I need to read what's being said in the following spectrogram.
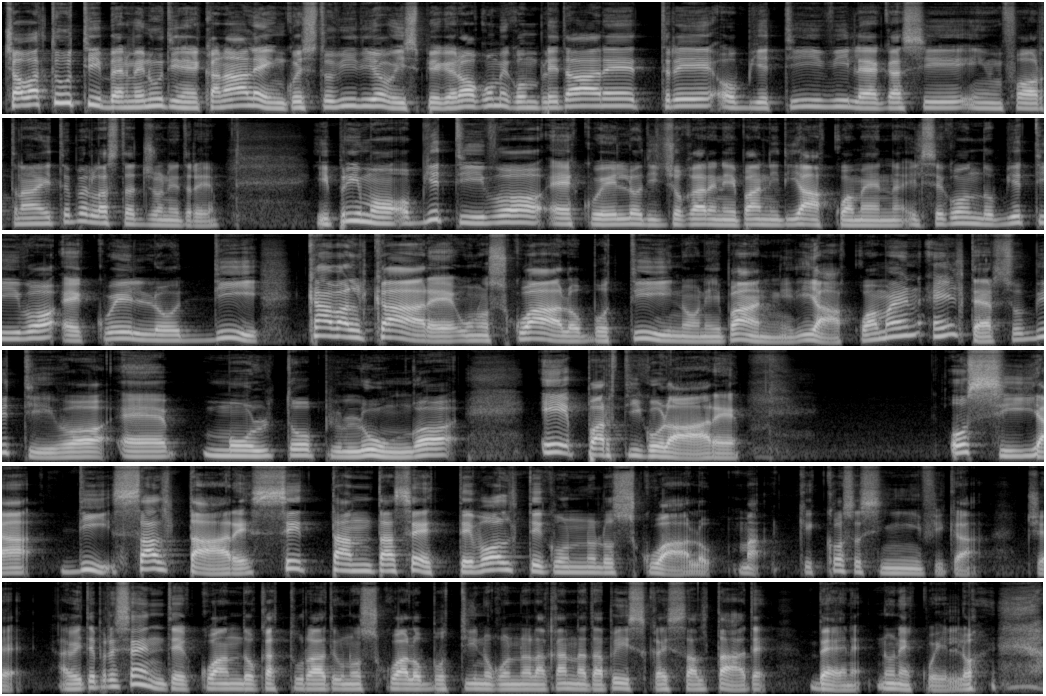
Ciao a tutti, benvenuti nel canale. In questo video vi spiegherò come completare tre obiettivi legacy in Fortnite per la stagione 3. Il primo obiettivo è quello di giocare nei panni di Aquaman, il secondo obiettivo è quello di cavalcare uno squalo bottino nei panni di Aquaman e il terzo obiettivo è molto più lungo e particolare, ossia di saltare 77 volte con lo squalo. Ma che cosa significa? Cioè, Avete presente quando catturate uno squalo bottino con la canna da pesca e saltate? Bene, non è quello.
